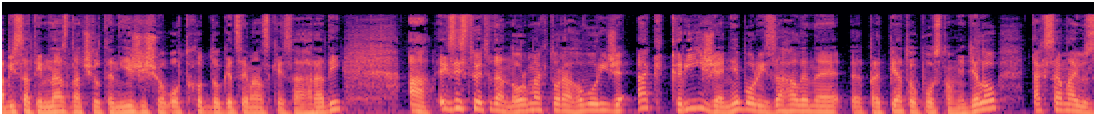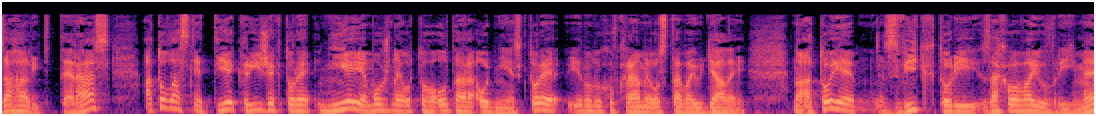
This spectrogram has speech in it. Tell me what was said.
aby sa tým naznačil ten Ježišov odchod do Gecemanskej záhrady. A existuje teda norma, ktorá hovorí, že ak kríže neboli zahalené e, pred 5. postnou nedelou, tak sa majú zahaliť teraz. A to vlastne tie kríže, ktoré nie je možné od toho oltára odniesť, ktoré jednoducho v chráme ostávajú ďalej. No a to je zvyk, ktorý zachovávajú v Ríme,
